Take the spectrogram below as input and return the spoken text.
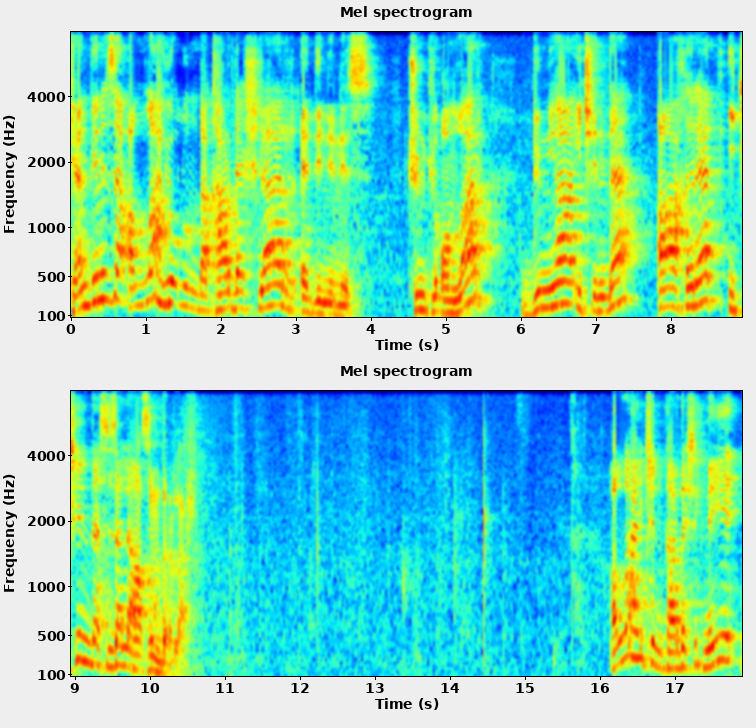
Kendinize Allah yolunda kardeşler edininiz. Çünkü onlar dünya içinde, ahiret içinde size lazımdırlar. Allah için kardeşlik neyi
